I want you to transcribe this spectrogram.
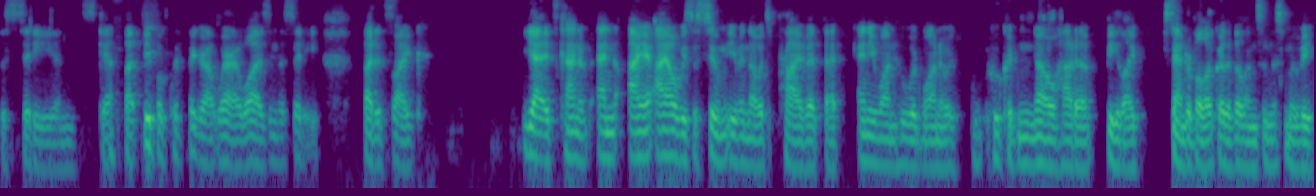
the city and sca- but people could figure out where I was in the city. But it's like yeah, it's kind of and I, I always assume even though it's private that anyone who would want to who could know how to be like Sandra Bullock or the villains in this movie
